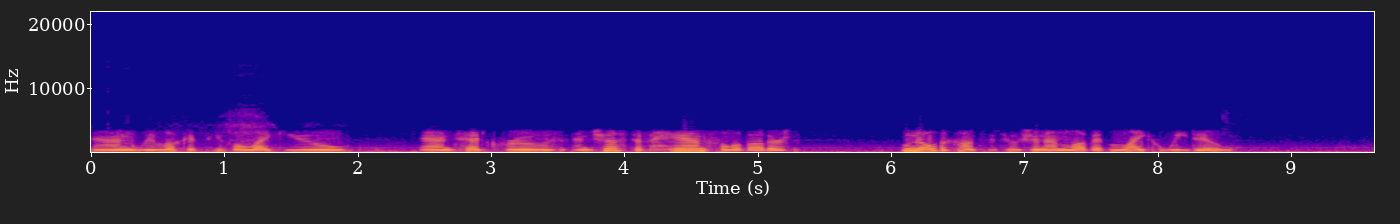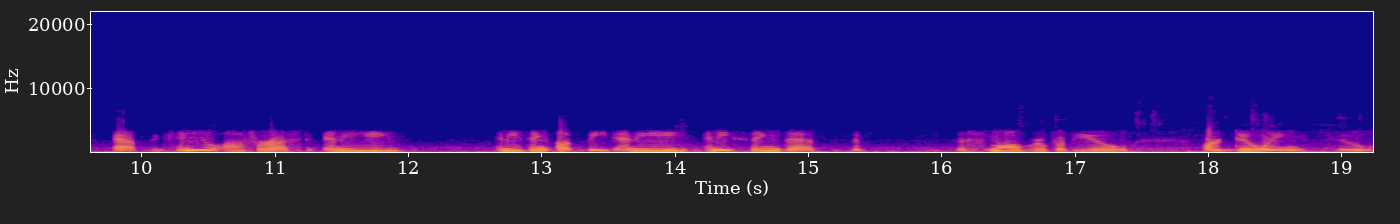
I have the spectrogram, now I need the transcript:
And we look at people like you and Ted Cruz and just a handful of others who know the Constitution and love it like we do. Can you offer us any anything upbeat, any anything that the, the small group of you are doing to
